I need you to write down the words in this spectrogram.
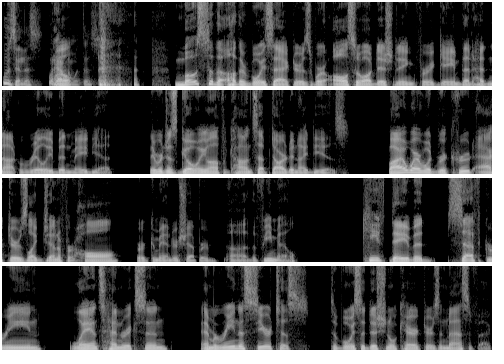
who's in this? What well, happened with this? most of the other voice actors were also auditioning for a game that had not really been made yet. They were just going off of concept art and ideas. BioWare would recruit actors like Jennifer Hale for Commander Shepard, uh, the female, Keith David, Seth Green, Lance Henriksen, and Marina Sirtis to voice additional characters in Mass Effect.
